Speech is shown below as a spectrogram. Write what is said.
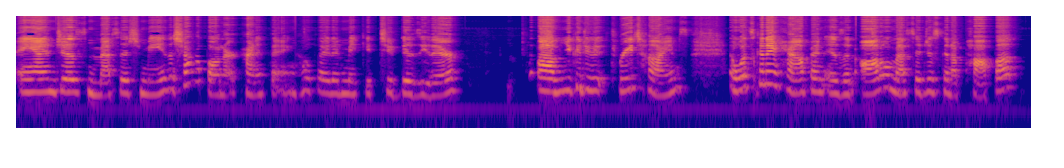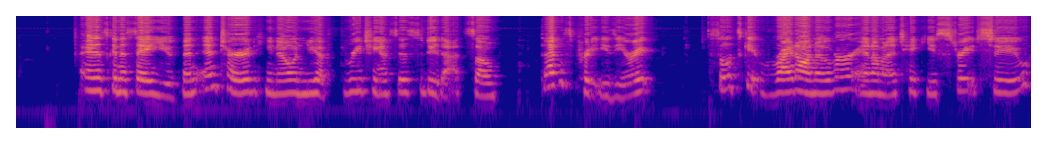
and just message me, the shop owner kind of thing. Hope I didn't make you too dizzy there. Um, you can do it three times. And what's going to happen is an auto message is going to pop up and it's going to say you've been entered, you know, and you have three chances to do that. So that is pretty easy, right? So let's get right on over and I'm going to take you straight to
